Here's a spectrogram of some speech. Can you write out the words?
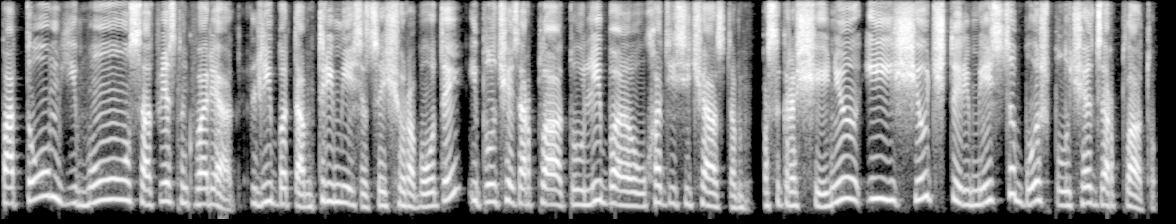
Потом ему, соответственно, говорят, либо там три месяца еще работай и получай зарплату, либо уходи сейчас там по сокращению и еще четыре месяца будешь получать зарплату.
